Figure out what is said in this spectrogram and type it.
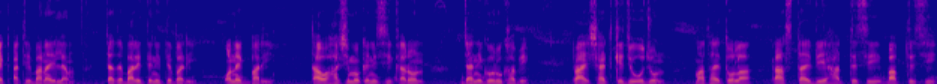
এক আটি বানাইলাম যাতে বাড়িতে নিতে পারি। অনেক বাড়ি তাও হাসি মুখে নিছি কারণ জানি গরু খাবে। প্রায় ষাট কেজি ওজন, মাথায় তোলা, রাস্তায় দিয়ে হাঁটতেছি, ভাবতেছি,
